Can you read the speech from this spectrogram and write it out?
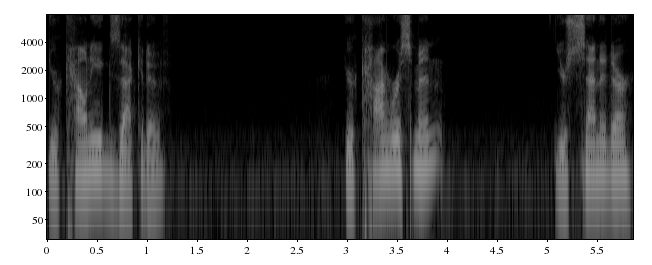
your county executive, your congressman, your senator,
